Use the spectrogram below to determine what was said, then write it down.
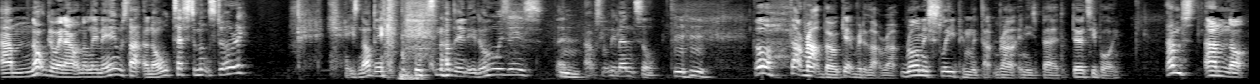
I'm not going out on a limb here. Was that an Old Testament story? He's nodding. He's nodding. It always is. They're absolutely mental. Mm-hmm. Oh, That rat, though, get rid of that rat. Ron is sleeping with that rat in his bed. Dirty boy. I'm s- I'm not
